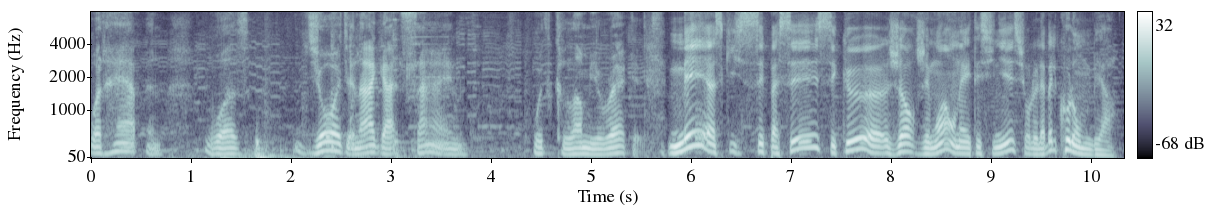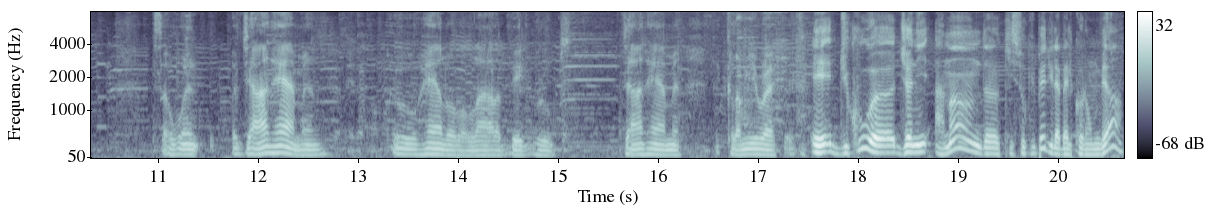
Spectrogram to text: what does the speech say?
what happened was George and I got signed with Columbia Records. Mais euh, ce qui s'est passé, c'est que euh, George et moi, on a été signés sur le label Columbia. So when John Hammond, who handled a lot of big groups, John Hammond, the Columbia Records, Et du coup, euh, Johnny Hammond, qui s'occupait du label Columbia,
